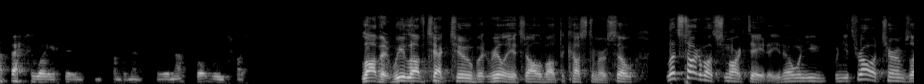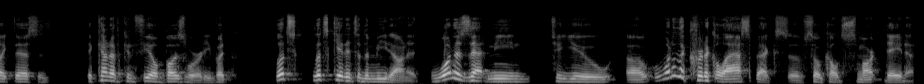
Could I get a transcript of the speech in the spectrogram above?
a better way of doing things fundamentally, and that's what we try to. Do. Love it. We love tech too, but really it's all about the customer. So let's talk about smart data. You know, when you when you throw out terms like this, it kind of can feel buzzwordy, but let's let's get into the meat on it. What does that mean to you? Uh, what are the critical aspects of so-called smart data?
